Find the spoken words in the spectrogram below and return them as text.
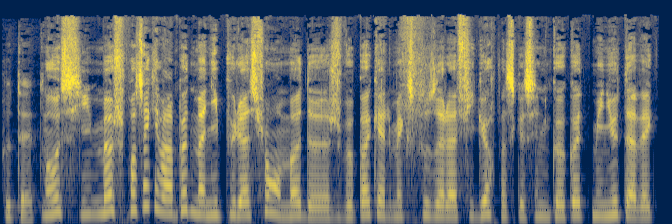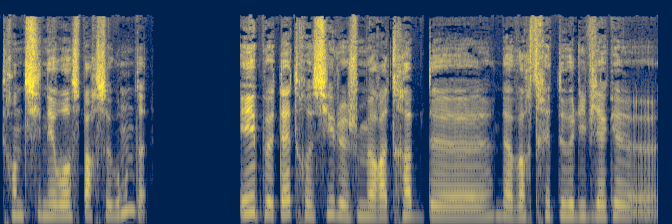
peut-être. Moi aussi. Moi, je pensais qu'il y avait un peu de manipulation en mode euh, je veux pas qu'elle m'explose à la figure parce que c'est une cocotte minute avec 36 névroses par seconde. Et peut-être aussi le je me rattrape de- d'avoir traité Olivia euh,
